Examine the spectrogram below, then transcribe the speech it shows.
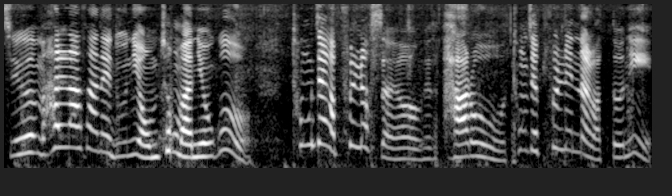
지금 한라산에 눈이 엄청 많이 오고 통제가 풀렸어요. 그래서 바로 통제 풀린 날 왔더니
